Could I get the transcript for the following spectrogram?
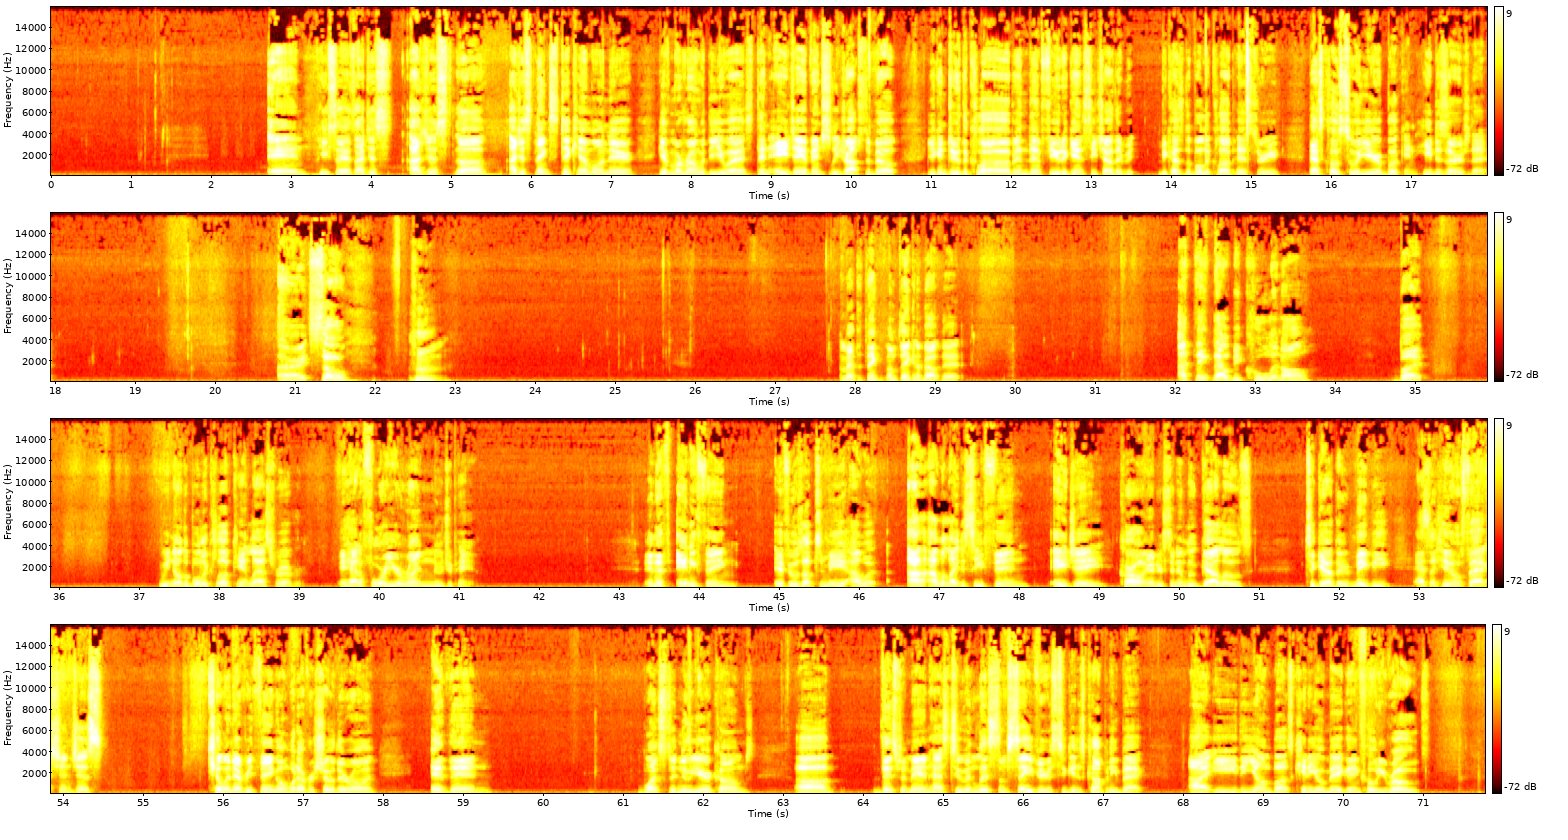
And he says, I just I just uh I just think stick him on there, give him a run with the US, then AJ eventually drops the belt. You can do the club and then feud against each other because of the Bullet Club history. That's close to a year of booking. He deserves that. All right, so hmm I'm gonna have to think. I'm thinking about that. I think that would be cool and all, but we know the Bullet Club can't last forever. It had a four year run in New Japan. And if anything, if it was up to me, I would I, I would like to see Finn, AJ, Carl Anderson, and Luke Gallows together. Maybe as a heel faction, just killing everything on whatever show they're on. And then once the new year comes, uh, Vince McMahon has to enlist some saviors to get his company back, i.e., the Young Bucks, Kenny Omega, and Cody Rhodes.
